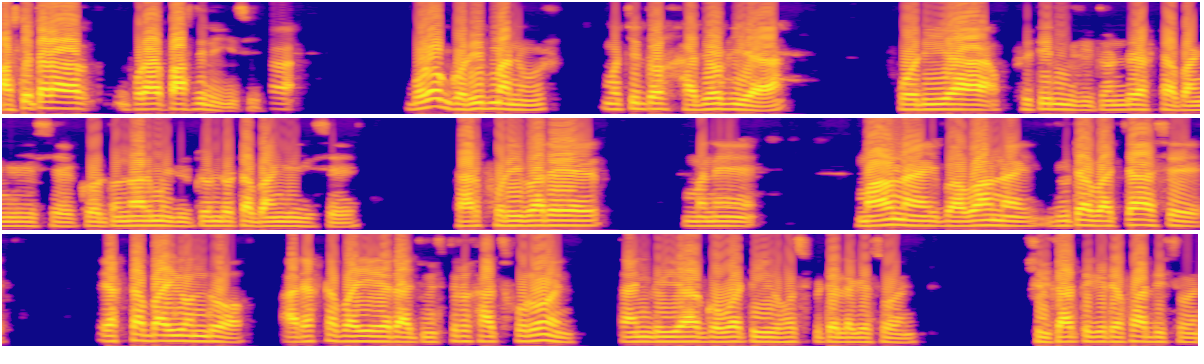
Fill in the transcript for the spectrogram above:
আজকে তারা প্রায় পাঁচ দিন গেছে। বড় গরিব মানুষ মসজিদর খাজ গিয়া পড়িয়া ফিটির মেরুদণ্ড একটা ভাঙি গেছে গর্দনার মেরুদণ্ডটা ভাঙি গেছে। তার পরিবারে মানে মাও নাই, বাবাও নাই দুটা বাচ্চা আছে, একটা ভাই অন্ধ আর একটা ভাই রাজমিস্ত্রির কাজ করেন তাই লইয়া গৌহাটি হসপিটালে গেছেন, শিলচার থেকে রেফার দিছেন।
